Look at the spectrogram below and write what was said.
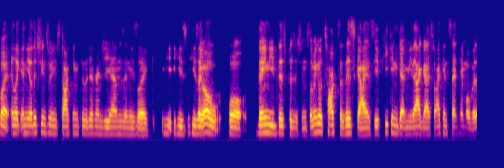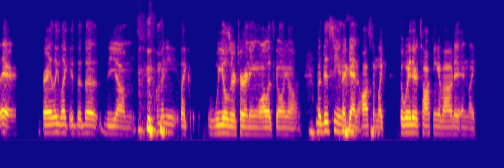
But like in the other scenes when he's talking to the different GMs and he's like he, he's he's like, oh well, they need this position, so let me go talk to this guy and see if he can get me that guy, so I can send him over there, right? Like like the the the um how many like wheels are turning while it's going on. But this scene again, awesome. Like the way they're talking about it and like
